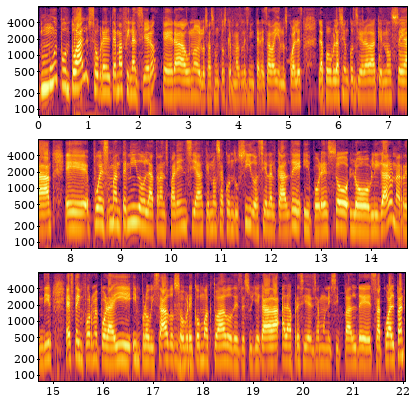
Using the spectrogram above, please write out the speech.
muy puntual sobre el tema financiero, que era uno de los asuntos que más les interesaba y en los cuales la población consideraba que no se ha eh, pues mantenido la transparencia, que no se ha conducido hacia el alcalde y por eso lo obligaron a rendir este informe por ahí improvisado sobre cómo ha actuado desde su llegada a la presidencia municipal de Zacualpan.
